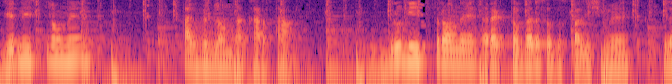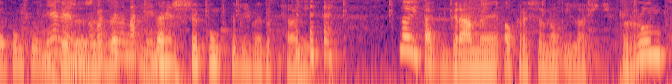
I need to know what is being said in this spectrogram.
z jednej strony, tak wygląda karta z drugiej strony. Recto verso dostaliśmy ile punktów? Nie Myślę, wiem, że zobaczymy ze, na filmie. ze trzy punkty byśmy dostali. No i tak gramy określoną ilość rund.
